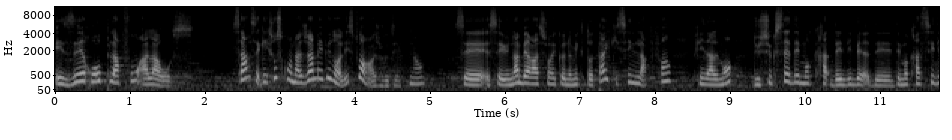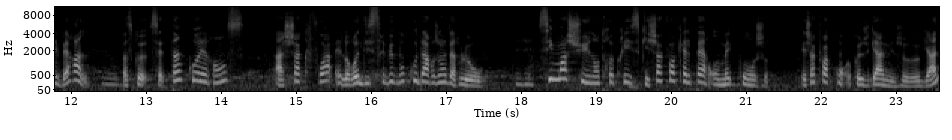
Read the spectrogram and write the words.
et zéro plafond à la hausse. Ça, c'est quelque chose qu'on n'a jamais vu dans l'histoire, hein, je vous dis. Non. C'est une aberration économique totale qui signe la fin, finalement, du succès des, des, démocraties libérales. Hmm. Parce que cette incohérence, à chaque fois, elle redistribue beaucoup d'argent vers le haut. Si moi, je suis une entreprise qui, chaque fois qu'elle perd, on m'éponge, et chaque fois que je gagne, je gagne,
